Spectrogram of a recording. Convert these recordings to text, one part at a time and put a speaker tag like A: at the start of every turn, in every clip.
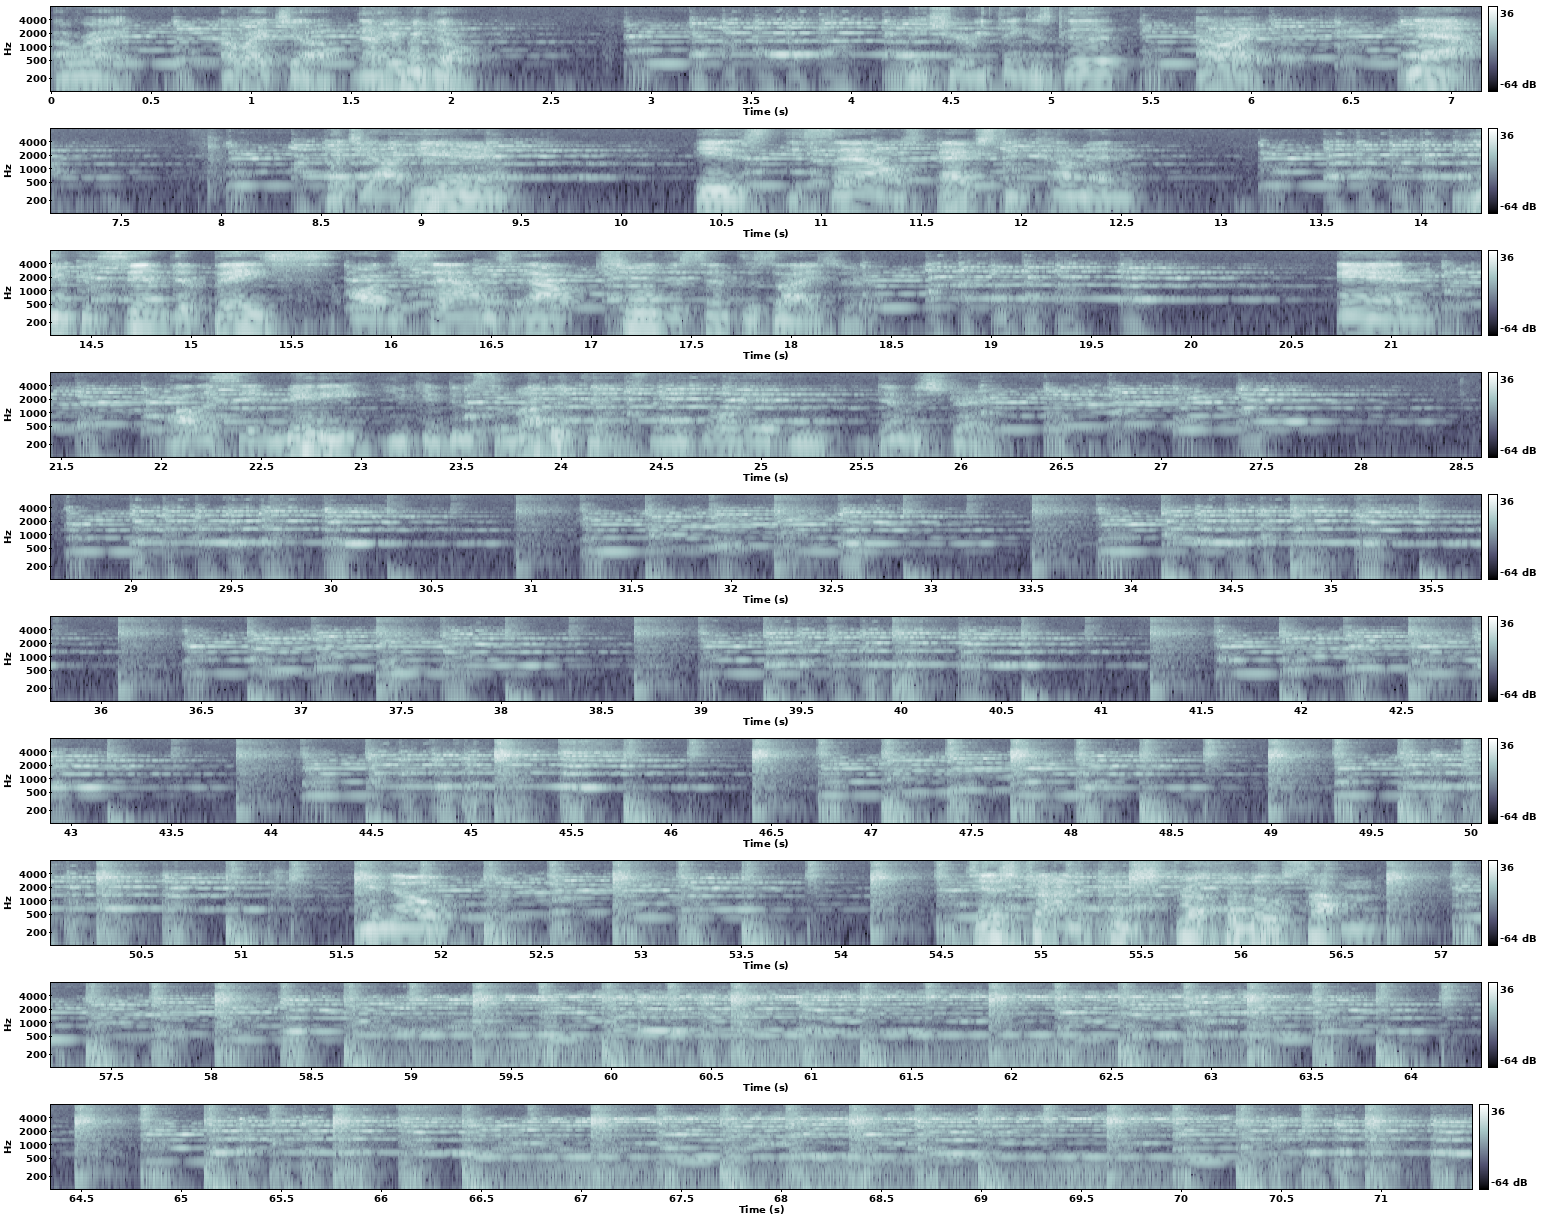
A: All right. All right, y'all. Now here we go. Make sure everything is good. All right. Now, what y'all hearing is the sounds actually coming. You can send the bass or the sounds out to the synthesizer. And while it's in MIDI, you can do some other things. Let me go ahead and demonstrate. You know, just trying to construct a little something.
